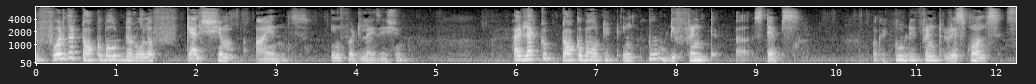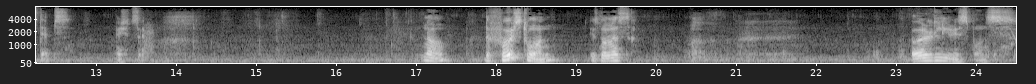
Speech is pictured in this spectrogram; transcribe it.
to further talk about the role of calcium ions in fertilization I'd like to talk about it in two different uh, steps okay two different response steps I should say. Now, the first one is known as early response.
